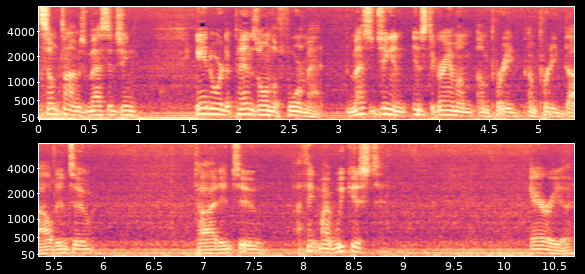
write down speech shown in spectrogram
Sometimes messaging, and or depends on the format. Messaging and Instagram, I'm, I'm pretty I'm pretty dialed into, tied into. I think my weakest area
